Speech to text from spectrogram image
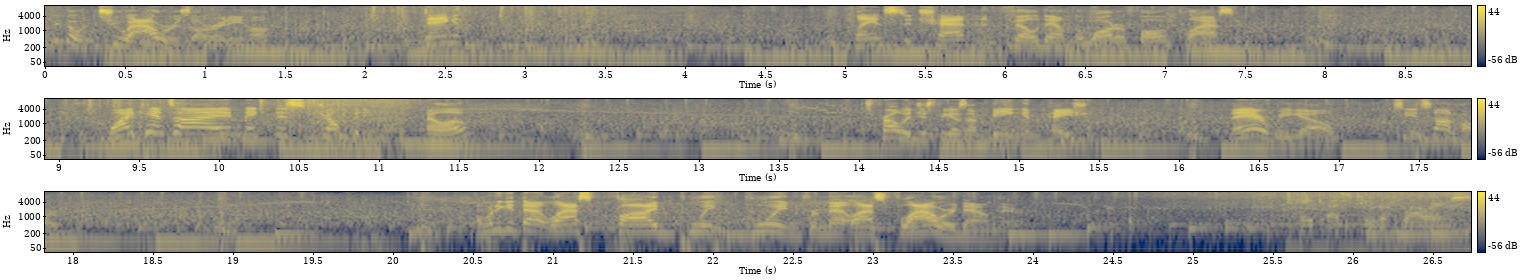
We're going two hours already, huh? Dang it. Plans to chat and then fell down the waterfall. Classic. Why can't I make this jump anymore? Hello? It's probably just because I'm being impatient. There we go. See, it's not hard. I want to get that last five point coin from that last flower down there. Take us to the flowers.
